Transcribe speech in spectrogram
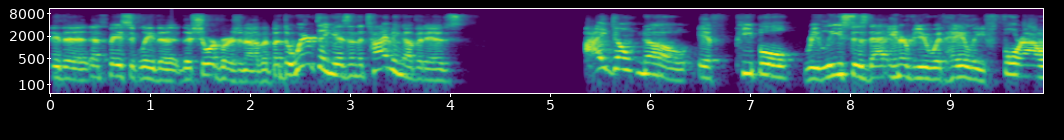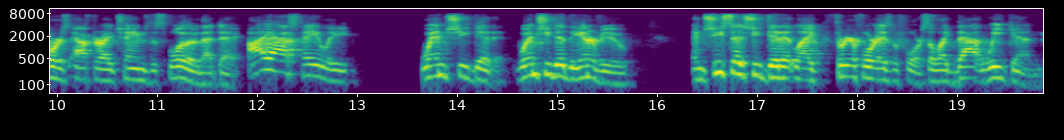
the, that's basically the, the short version of it. But the weird thing is, and the timing of it is, I don't know if people releases that interview with Haley four hours after I changed the spoiler that day. I asked Haley when she did it, when she did the interview, and she said she did it like three or four days before. So like that weekend.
